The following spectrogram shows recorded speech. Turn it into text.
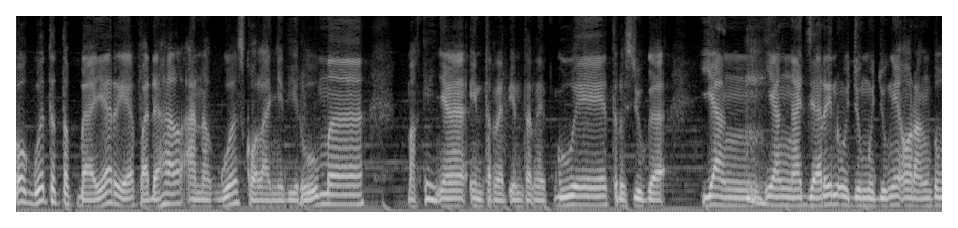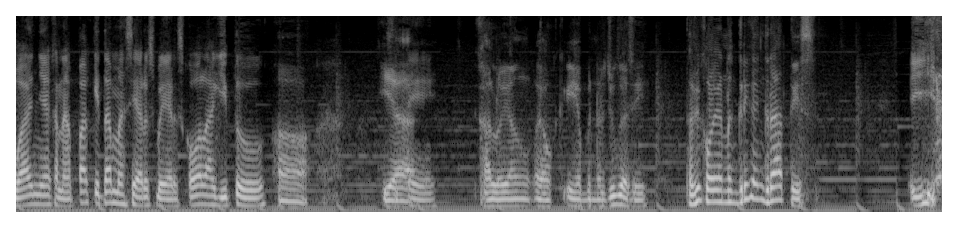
kok gue tetap bayar ya padahal anak gue sekolahnya di rumah, makanya internet-internet gue terus juga yang yang ngajarin ujung-ujungnya orang tuanya. Kenapa kita masih harus bayar sekolah gitu? Oh, ya Eh, kalau yang oke, iya bener juga sih. Tapi kalau yang negeri kan gratis, Iya,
